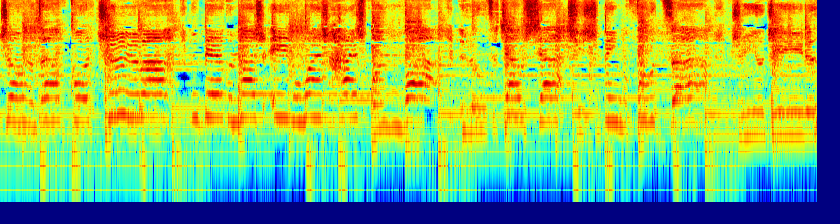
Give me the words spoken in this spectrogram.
就让它过 dia eu direi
